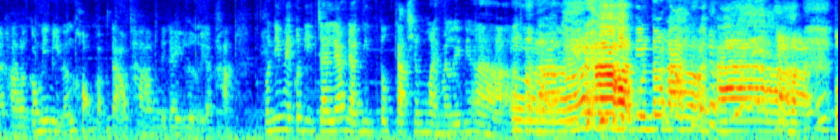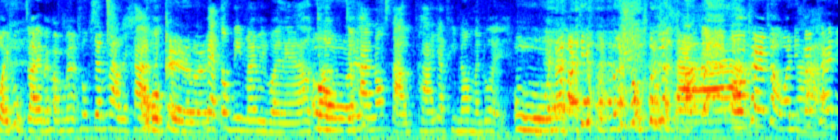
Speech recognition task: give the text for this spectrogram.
นะคะ แล้วก็ไม่มีเรื่องของแบบดาวไทม์ใดๆเลยอะค่ะ วันนี้เมย์ก็ดีใจแล้วเนี่ยบินตรงจากเชียงใหม่มาเลยเนี่ยเออค่ะบินตรงมาค่ะสวยถูกใจไหมคะแม่ทุกใจมากเลยค่ะ โอเคเลย แม่ต้องบินมาบ่อยๆแล้วโอ้จะยจะพาน้องสาวพาญาติพี่น้องมาด้วย โอ้ยน่ารักที่สุดเลยของคุณนะคะค่ะโอเคค่ะ วันนี้ก็ค่ะแค่นี้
